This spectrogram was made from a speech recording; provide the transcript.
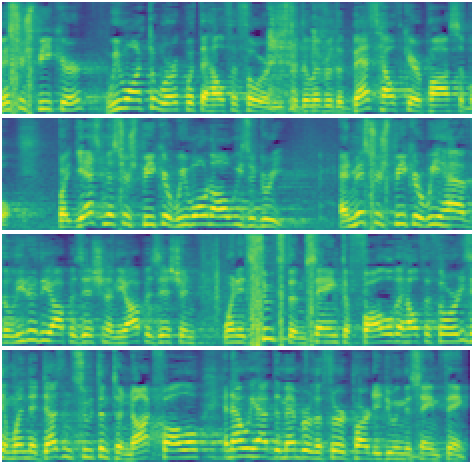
Mr. Speaker, we want to work with the health authorities to deliver the best health care possible. But yes, Mr. Speaker, we won't always agree. And, Mr. Speaker, we have the Leader of the Opposition and the Opposition, when it suits them, saying to follow the health authorities, and when it doesn't suit them, to not follow. And now we have the member of the third party doing the same thing.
